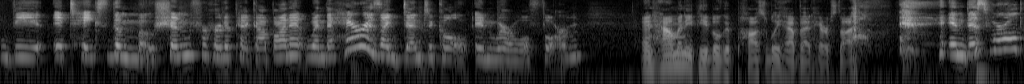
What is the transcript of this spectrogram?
the it takes the motion for her to pick up on it when the hair is identical in werewolf form. And how many people could possibly have that hairstyle? In this world,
